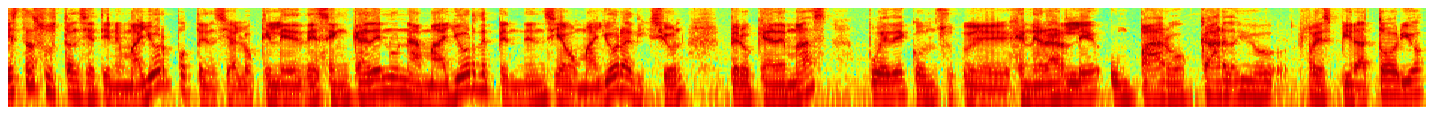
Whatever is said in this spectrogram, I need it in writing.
Esta sustancia tiene mayor potencia, lo que le desencadena una mayor dependencia o mayor adicción, pero que además puede eh, generarle un paro cardiorrespiratorio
